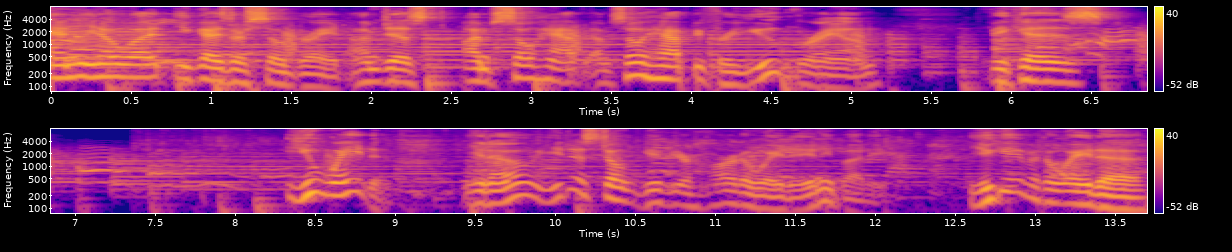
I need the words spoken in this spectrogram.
And you know what? You guys are so great. I'm just, I'm so happy. I'm so happy for you, Graham, because you waited. You know, you just don't give your heart away to anybody. You gave it away to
